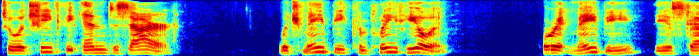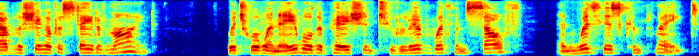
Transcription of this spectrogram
to achieve the end desired, which may be complete healing, or it may be the establishing of a state of mind which will enable the patient to live with himself and with his complaint,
